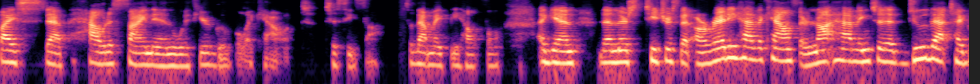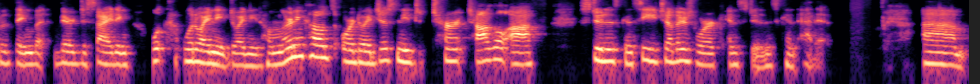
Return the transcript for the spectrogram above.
by step how to sign in with your Google account to Seesaw. So that might be helpful. Again, then there's teachers that already have accounts. They're not having to do that type of thing, but they're deciding what, what do I need? Do I need home learning codes or do I just need to turn toggle off? Students can see each other's work and students can edit. Um,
